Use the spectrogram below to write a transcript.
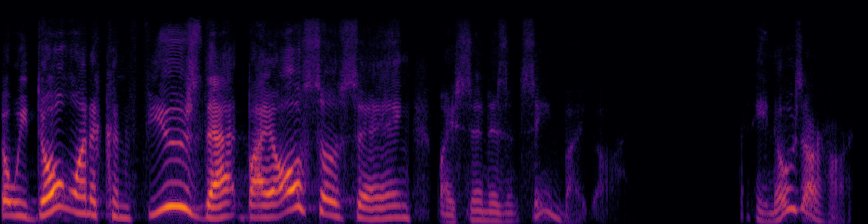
But we don't want to confuse that by also saying, My sin isn't seen by God. He knows our heart.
